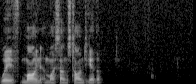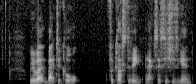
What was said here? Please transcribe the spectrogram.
with mine and my son's time together. We went back to court for custody and access issues again,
